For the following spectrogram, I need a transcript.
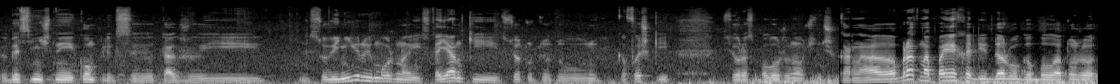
гостиничные комплексы, также и сувениры можно, и стоянки, и все тут, тут у них кафешки, все расположено очень шикарно. А обратно поехали, дорога была тоже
